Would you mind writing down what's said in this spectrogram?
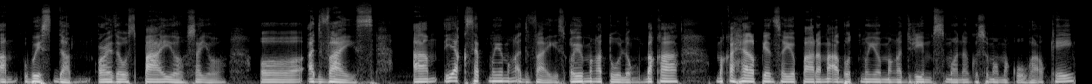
um, wisdom or those payo sa iyo o advice um, i-accept mo yung mga advice o yung mga tulong. Baka maka-help yan sa'yo para maabot mo yung mga dreams mo na gusto mong makuha, okay?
